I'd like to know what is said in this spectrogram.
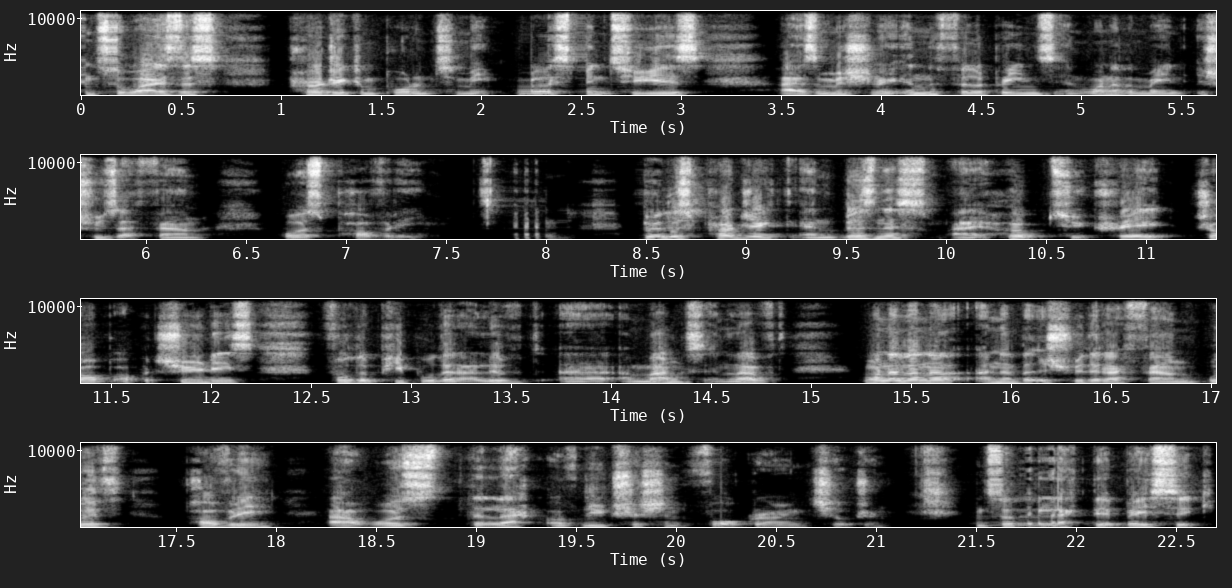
And so why is this project important to me? Well, I spent two years as a missionary in the Philippines, and one of the main issues I found was poverty. And through this project and business, I hope to create job opportunities for the people that I lived uh, amongst and loved. One of the, another issue that I found with poverty uh, was the lack of nutrition for growing children. And so they lack their basic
